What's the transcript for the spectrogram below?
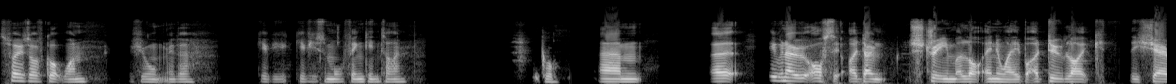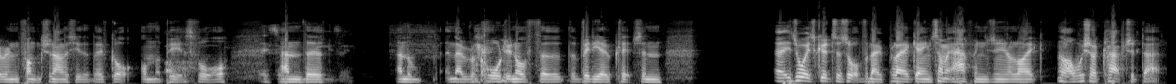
Suppose I've got one. If you want me to give you give you some more thinking time. Cool. Um, uh, even though obviously I don't stream a lot anyway, but I do like the sharing functionality that they've got on the Oh. PS4 It's And the- and the and the recording of the, the video clips and uh, it's always good to sort of you know play a game something happens and you're like oh I wish I captured that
